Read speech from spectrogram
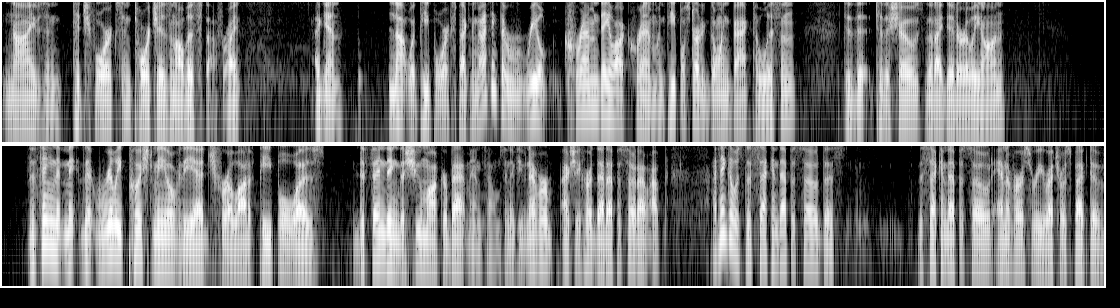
knives and pitchforks and torches and all this stuff, right? Again, not what people were expecting. But I think the real creme de la creme, when people started going back to listen to the to the shows that I did early on, the thing that ma- that really pushed me over the edge for a lot of people was defending the Schumacher Batman films. And if you've never actually heard that episode, I, I, I think it was the second episode, this the second episode anniversary retrospective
